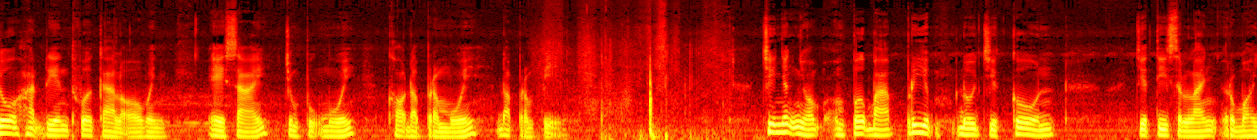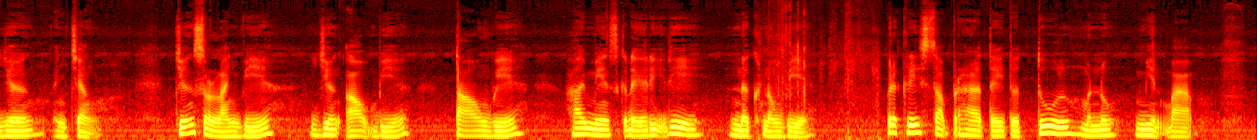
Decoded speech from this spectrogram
ចូលហាត់រៀនធ្វើការល្អវិញអេសាយជំពូក1ខ16 17 ជាញឹកញាប់អំពើបាបប្រៀបដូចជាកូន ជាទីស្រឡាញ់របស់យើងអញ្ចឹងយើងស្រឡាញ់វាយើងអោបវាតោងវាហើយមានសេចក្តីរីករាយនៅក្នុងវាព្រះគ្រីស្ទសពប្រហារតីទទួលមនុស្សមានបាប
